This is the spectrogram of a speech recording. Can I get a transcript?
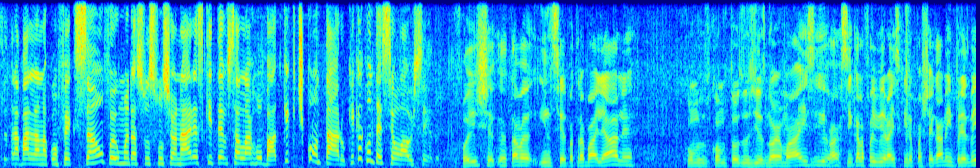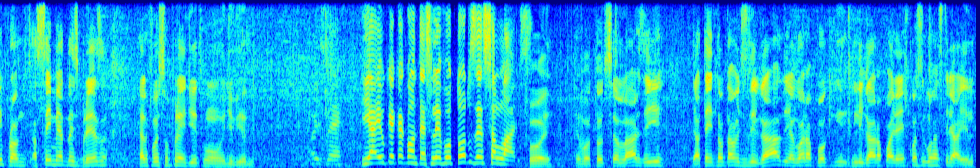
Você trabalha lá na confecção, foi uma das suas funcionárias que teve o celular roubado. O que, que te contaram? O que, que aconteceu lá hoje cedo? Foi, eu estava indo cedo para trabalhar, né? Como, como todos os dias normais, e assim que ela foi virar a esquina para chegar na empresa, bem próximo, a 100 metros da empresa, ela foi surpreendida com o indivíduo. Pois é. E aí o que, que acontece? Levou todos esses celulares? Foi. Levou todos os celulares e até então estava desligado e agora há pouco que ligaram o aparelho a gente conseguiu rastrear ele.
